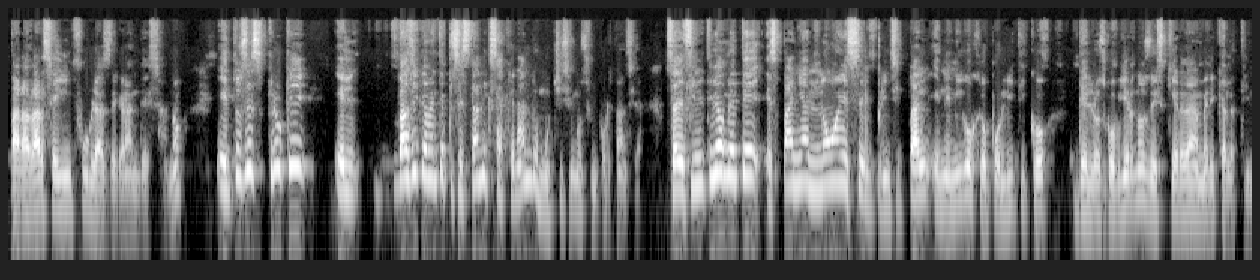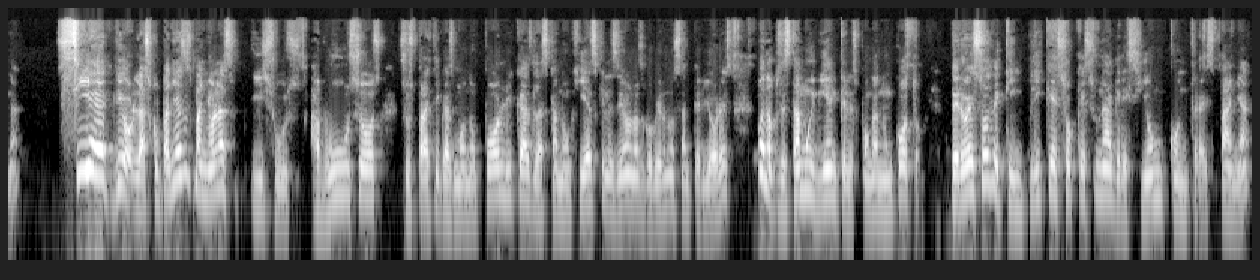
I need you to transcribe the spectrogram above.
para darse ínfulas de grandeza, ¿no? Entonces, creo que el, básicamente pues están exagerando muchísimo su importancia. O sea, definitivamente España no es el principal enemigo geopolítico de los gobiernos de izquierda de América Latina sí, eh, digo, las compañías españolas y sus abusos, sus prácticas monopólicas, las canonjías que les dieron los gobiernos anteriores, bueno, pues está muy bien que les pongan un coto, pero eso de que implique eso que es una agresión contra España,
